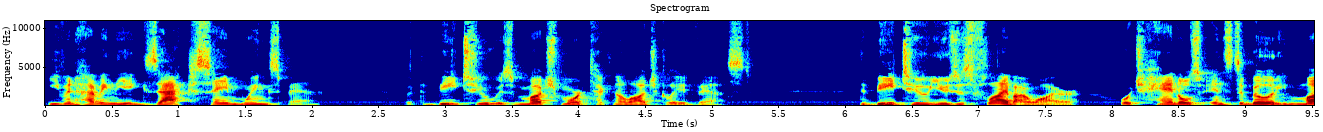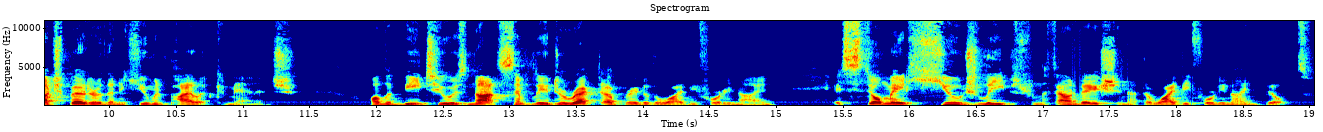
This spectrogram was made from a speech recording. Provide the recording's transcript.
even having the exact same wingspan. But the B-2 is much more technologically advanced. The B-2 uses fly-by-wire, which handles instability much better than a human pilot can manage. While the B-2 is not simply a direct upgrade of the YB-49, it still made huge leaps from the foundation that the YB-49 built.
